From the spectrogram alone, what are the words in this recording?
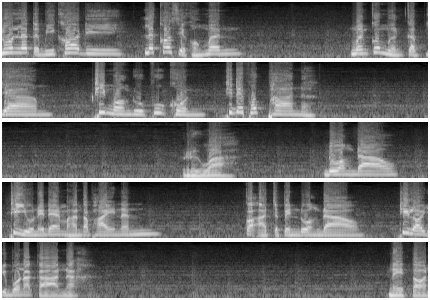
ล้วนแล้วแต่มีข้อดีและข้อเสียของมัน มันก็เหมือนกับยามที่มองดูผู้คนที่ได้พบพานน่ะ หรือว่า ดวงดาวที่อยู่ในแดนมหันตภัยนั้น ก็อาจจะเป็นดวงดาวที่ลอยอยู่บนอากาศนะ ในตอน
